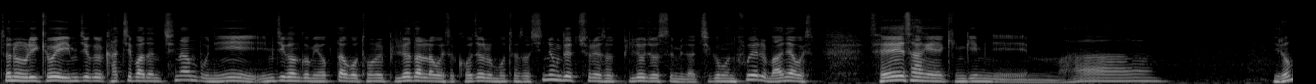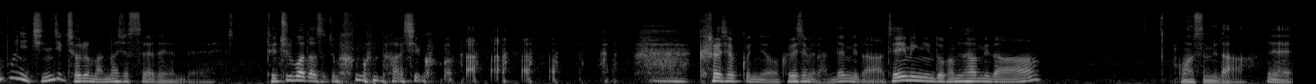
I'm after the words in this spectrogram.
저는 우리 교회 임직을 같이 받은 친한 분이 임직원금이 없다고 돈을 빌려달라고 해서 거절을 못해서 신용대출해서 빌려줬습니다. 지금은 후회를 많이 하고 있습니다. 세상에 김김님 아 이런 분이 진직 저를 만나셨어야 되는데 대출 받아서 좀한 건도 하시고 그러셨군요. 그러시면 안 됩니다. 제이밍 님도 감사합니다. 고맙습니다. 예.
